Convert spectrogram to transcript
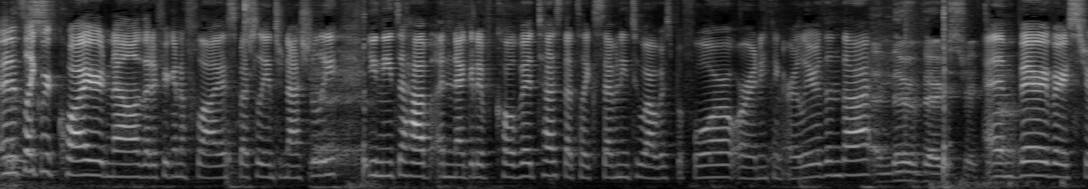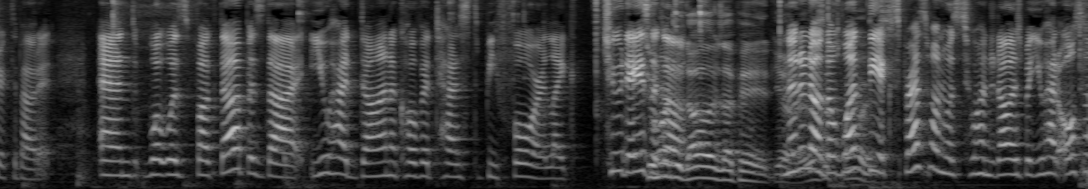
And it's like required now that if you're going to fly, especially internationally, Yeah, you need to have a negative COVID test that's like 72 hours before or anything earlier than that. and they're very strict. and about it. very very strict about it and what was fucked up is that you had done a covid test before like two days two hundred ago dollars I paid. Yo, no no no the one the express one was $200 but you had also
